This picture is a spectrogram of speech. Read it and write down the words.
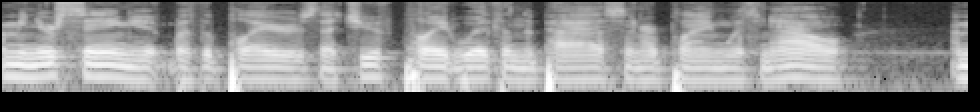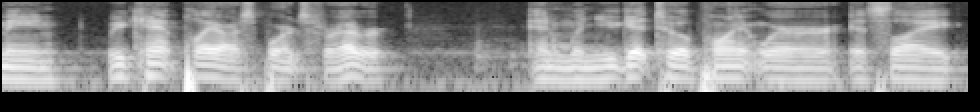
I mean you're seeing it with the players that you've played with in the past and are playing with now. I mean, we can't play our sports forever. And when you get to a point where it's like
